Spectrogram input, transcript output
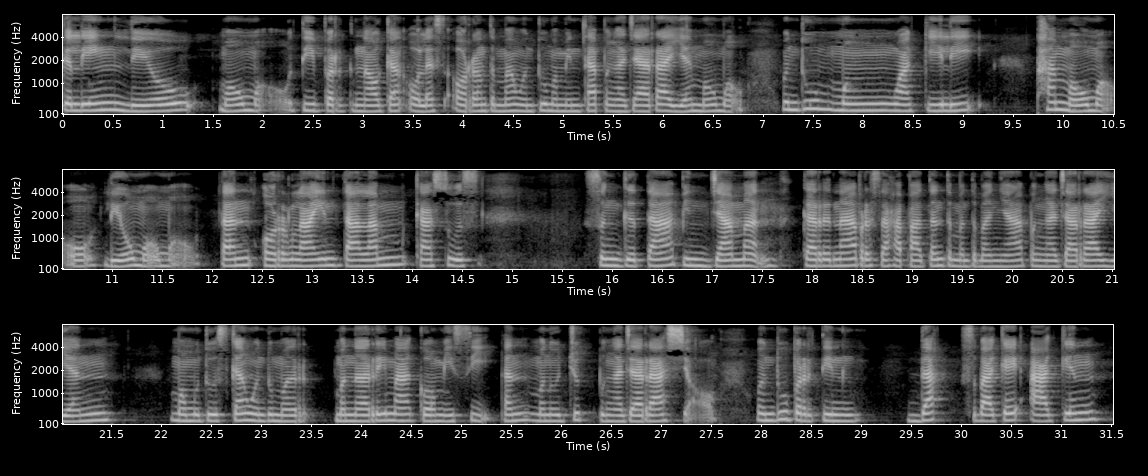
Keling Liu Momo diperkenalkan oleh seorang teman untuk meminta pengacara yang Momo untuk mewakili Pan Momo, Liu Momo, dan orang lain dalam kasus sengketa pinjaman karena persahabatan teman-temannya pengacara yang memutuskan untuk menerima komisi dan menunjuk pengacara Xiao untuk bertindak sebagai agen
